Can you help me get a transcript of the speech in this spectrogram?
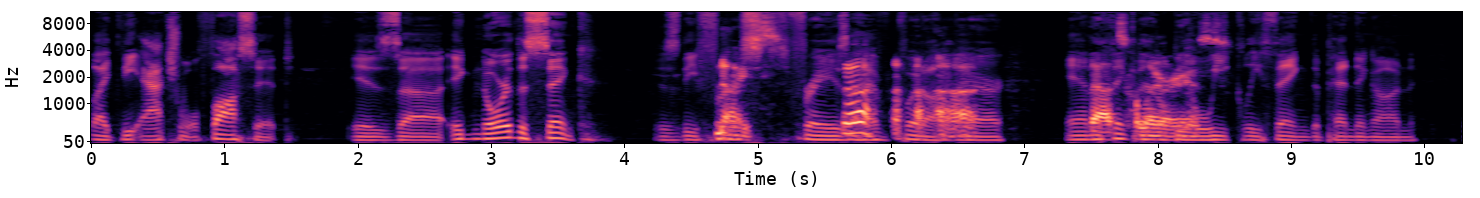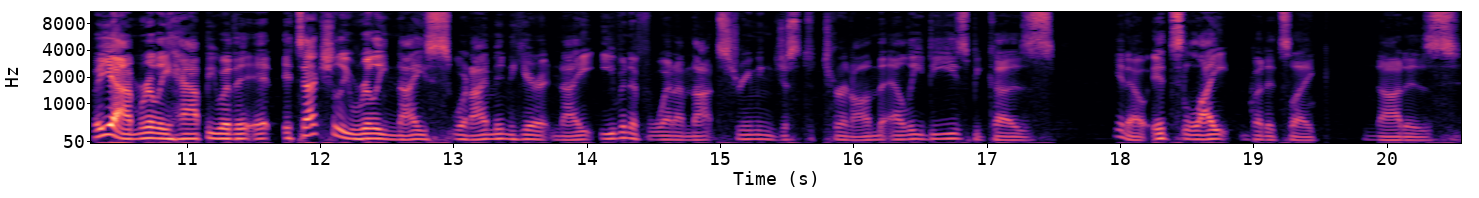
like the actual faucet is uh ignore the sink is the first Nice. phrase I have put on there. And I That's think that'll be a weekly thing depending on but yeah, I'm really happy with it. it. It's actually really nice when I'm in here at night, even if when I'm not streaming, just to turn on the LEDs because, you know, it's light, but it's like not as,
